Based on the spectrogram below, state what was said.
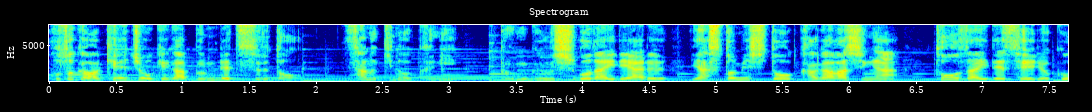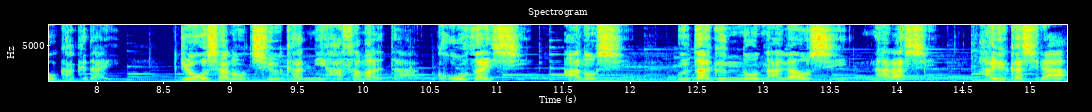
細川慶長家が分裂すると讃岐の国文軍守護代である安富氏と香川氏が東西で勢力を拡大。両者の中間に挟まれた香西氏阿野氏歌郡の長尾氏奈良氏羽生頭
